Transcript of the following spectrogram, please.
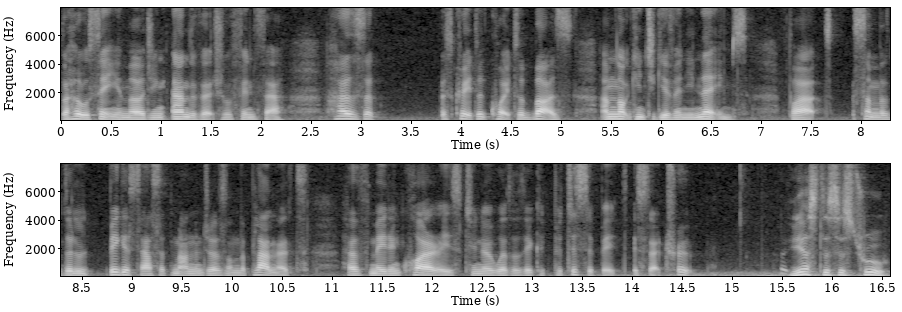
the whole thing, E-MERGING and the virtual FinFair, has, a, has created quite a buzz. I'm not going to give any names, but some of the biggest asset managers on the planet have made inquiries to know whether they could participate. Is that true? Yes, this is true.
